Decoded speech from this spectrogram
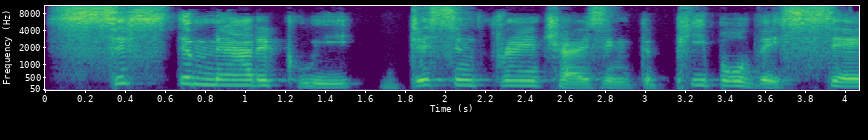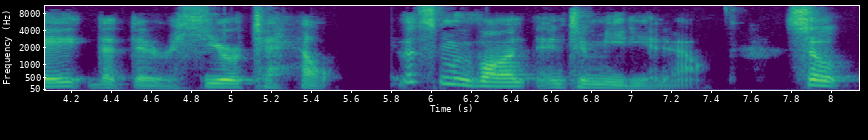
systematically disenfranchising the people they say that they're here to help. Let's move on into media now. So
